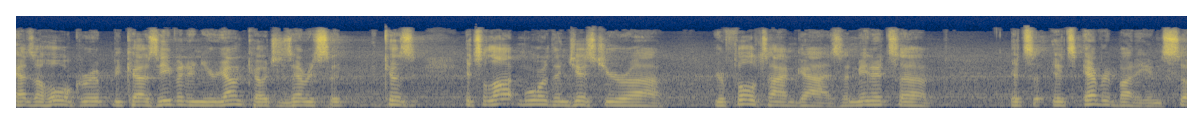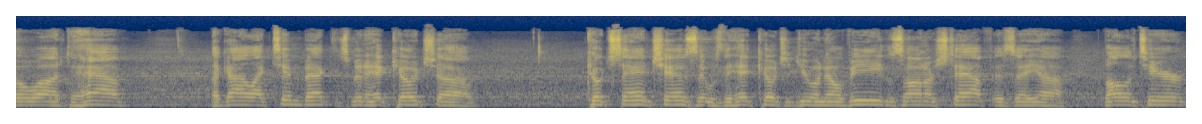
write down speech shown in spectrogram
as a whole group because even in your young coaches, every because it's a lot more than just your uh, your full-time guys. I mean, it's a it's it's everybody, and so uh, to have a guy like Tim Beck that's been a head coach. Uh, coach Sanchez, that was the head coach at UNLV, that's on our staff as a uh, volunteer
